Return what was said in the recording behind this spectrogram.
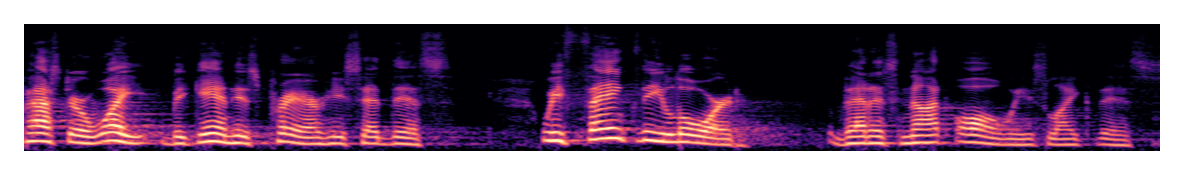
Pastor Whyte began his prayer, he said this We thank thee, Lord, that it's not always like this.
